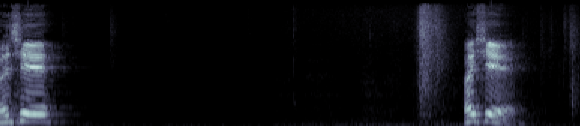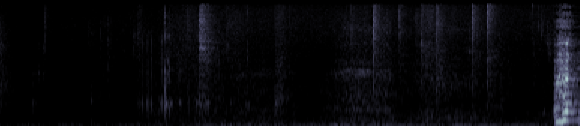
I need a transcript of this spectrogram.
아저씨. 아저씨. 아,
